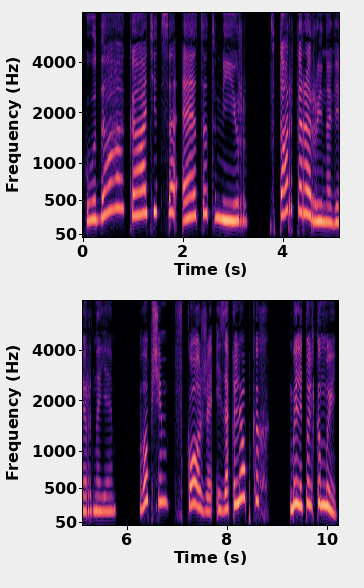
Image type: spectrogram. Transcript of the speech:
Куда катится этот мир? В тартарары, наверное. В общем, в коже и заклепках были только мы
